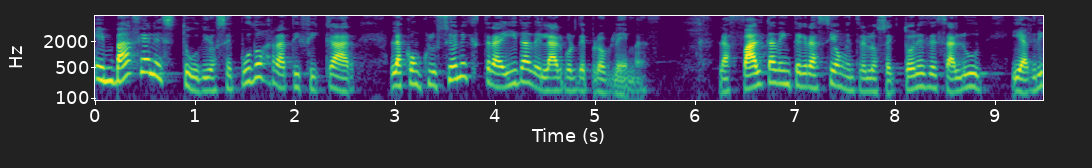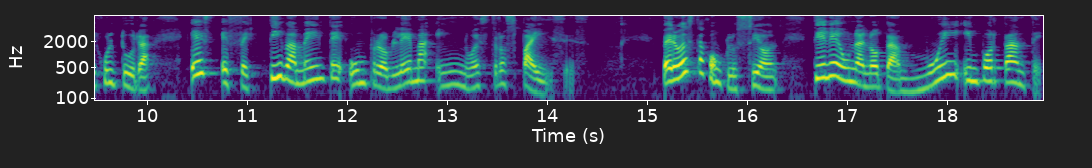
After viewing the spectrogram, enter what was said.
En base al estudio se pudo ratificar la conclusión extraída del árbol de problemas. La falta de integración entre los sectores de salud y agricultura es efectivamente un problema en nuestros países. Pero esta conclusión tiene una nota muy importante.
